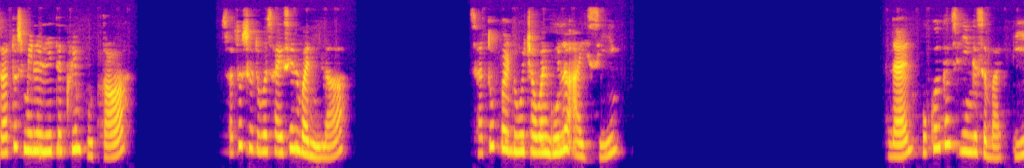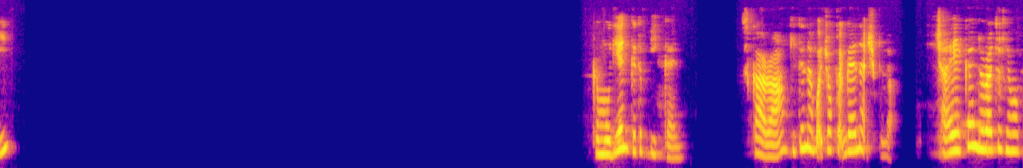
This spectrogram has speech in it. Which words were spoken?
100 ml krim putih, 1 sudu esen vanila, 1 per 2 cawan gula icing dan pukulkan sehingga sebati. Kemudian ketepikan. Sekarang kita nak buat coklat ganache pula. Cairkan 250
